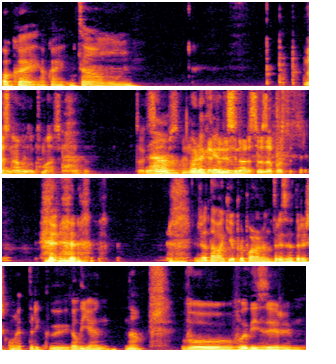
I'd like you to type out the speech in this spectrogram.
Ok, ok. Então. Mas não, o Tomás. é- Estou a Não, agora não quer quero- condicionar as suas apostas. Já estava aqui a preparar um 3 a 3 com o hat-trick de Galeano. Não. Vou, vou dizer. hum,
